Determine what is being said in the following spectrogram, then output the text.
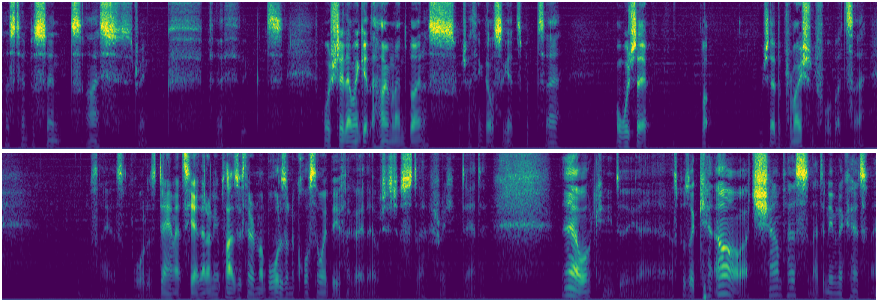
plus 10% ice strength, perfect. Fortunately they won't get the homeland bonus, which I think they also get, but, uh, or which they, well, which they had the promotion for, but uh, Players borders. Damn it. Yeah, that only applies if they're in my borders, and of course they won't be if I go there, which is just uh, freaking dandy. Now, what can you do? Uh, I suppose I can. Oh, a charm person. That didn't even occur to me.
